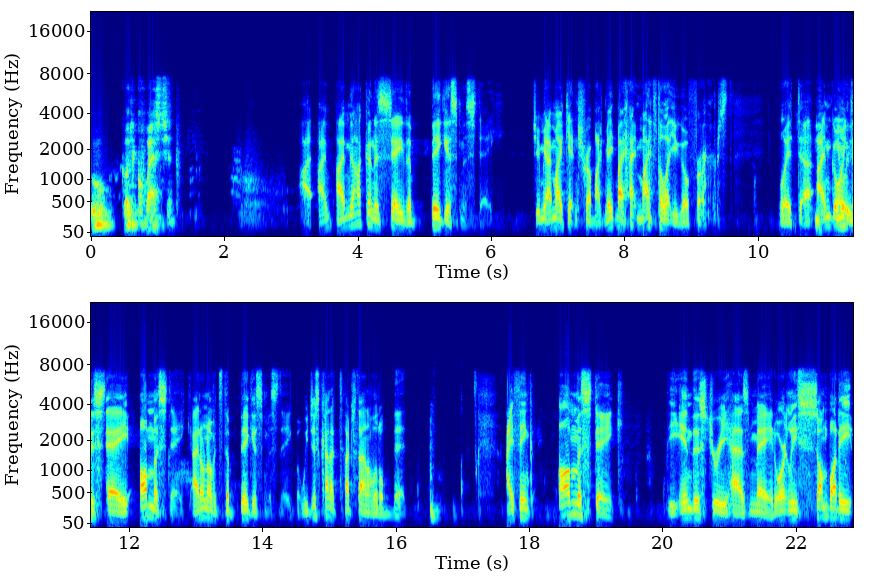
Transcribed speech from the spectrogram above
Ooh, good question. I, I, am not going to say the biggest mistake. Jimmy, I might get in trouble. I, may, I might have to let you go first. But uh, I'm going to say a mistake. I don't know if it's the biggest mistake, but we just kind of touched on a little bit. I think a mistake the industry has made, or at least somebody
